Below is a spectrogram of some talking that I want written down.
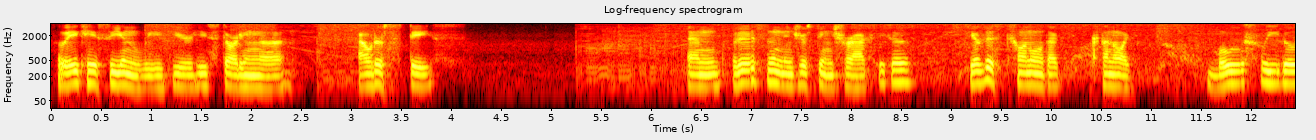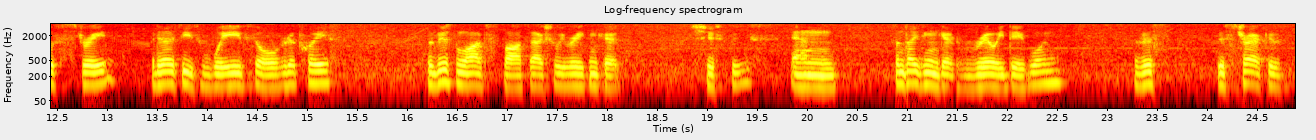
So AKC in the lead here, he's starting uh, Outer Space. And this is an interesting track because you have this tunnel that kind of like mostly goes straight, but it has these waves all over the place. So there's a lot of spots actually where you can get shift boosts, and sometimes you can get really big ones. This this track is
